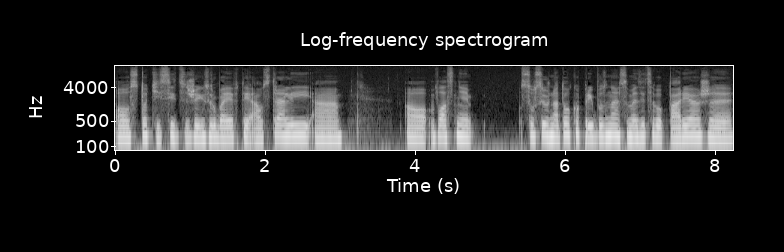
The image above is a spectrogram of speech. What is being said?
o 100 tisíc, že ich zhruba je v tej Austrálii a o, vlastne sú si už natoľko príbuzné sa medzi sebou paria, že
